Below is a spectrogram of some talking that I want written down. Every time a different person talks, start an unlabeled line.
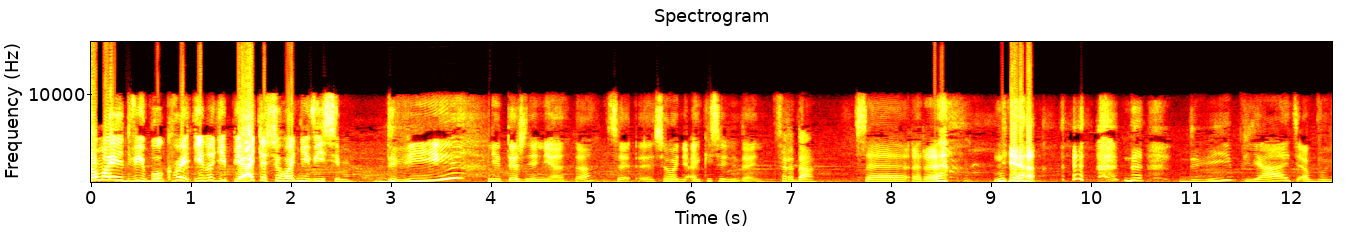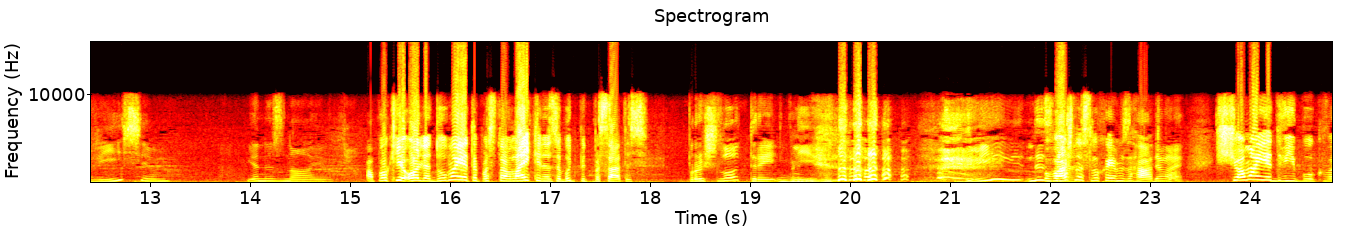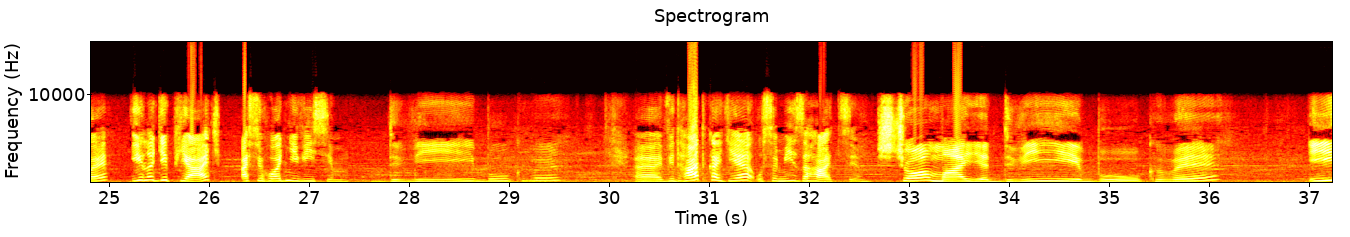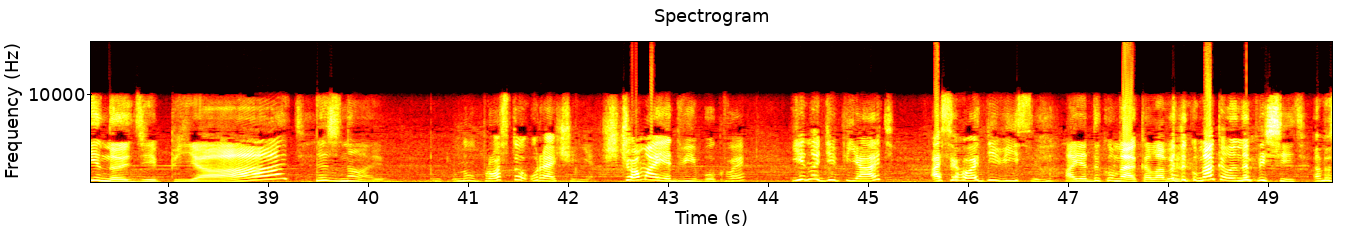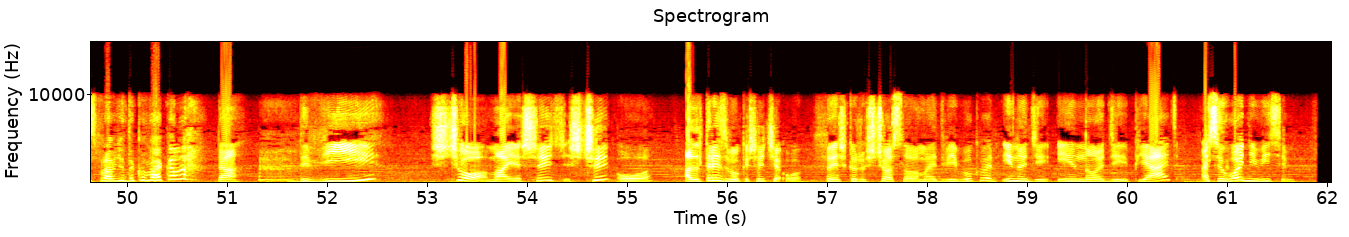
Що має дві букви, іноді п'ять, а сьогодні вісім.
Дві? Ні, тижня ні, так? Це е, сьогодні, а який сьогодні день?
Середа.
Це ре. Ні. Не. Дві, п'ять або вісім. Я не знаю.
А поки Оля думає, ти постав лайк і не забудь підписатись.
Пройшло три дні. Дві, не
Уважно
знаю.
слухаємо загадку.
Давай.
Що має дві букви, іноді п'ять, а сьогодні вісім.
Дві букви.
Е, відгадка є у самій загадці.
Що має дві букви? Іноді п'ять. Не знаю.
Ну просто у реченні. Що має дві букви, іноді п'ять, а сьогодні вісім.
А я докумекала. Ви докумекали, напишіть.
А насправді докумекали?
Так. Дві. Що має ши, щи, о. Але три звуки чи о. Я ж кажу, що слово має дві букви, іноді, іноді п'ять, а сьогодні вісім.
